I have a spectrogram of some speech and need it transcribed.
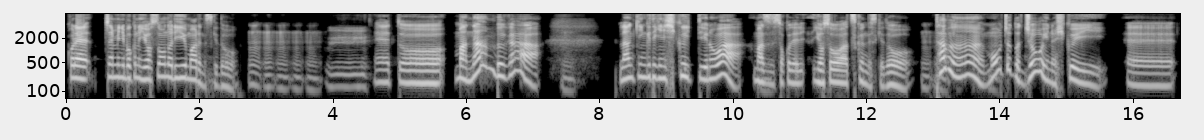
これ、ちなみに僕の予想の理由もあるんですけど、うんうんうんうんうーえっ、と、まあ、南部がランキング的に低いっていうのは、まずそこで予想はつくんですけど、多分、もうちょっと上位の低い、えー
